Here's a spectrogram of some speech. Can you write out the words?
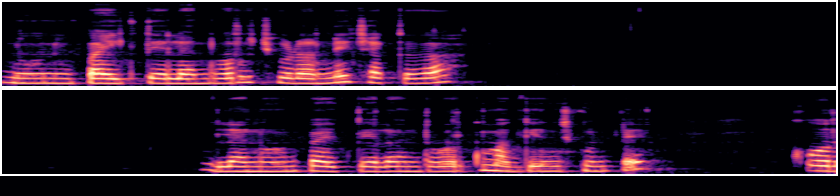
నూనె పైకి తేలేంత వరకు చూడండి చక్కగా. ఇలా నూనె పైకి తేలేంత వరకు మగ్గించుకుంటే కూర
